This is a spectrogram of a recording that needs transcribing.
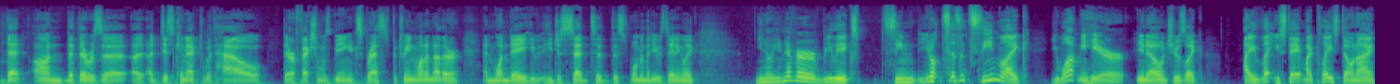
that on that there was a, a, a disconnect with how their affection was being expressed between one another. And one day he he just said to this woman that he was dating, like, you know, you never really ex- seem you don't it doesn't seem like you want me here, you know. And she was like. I let you stay at my place, don't I?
